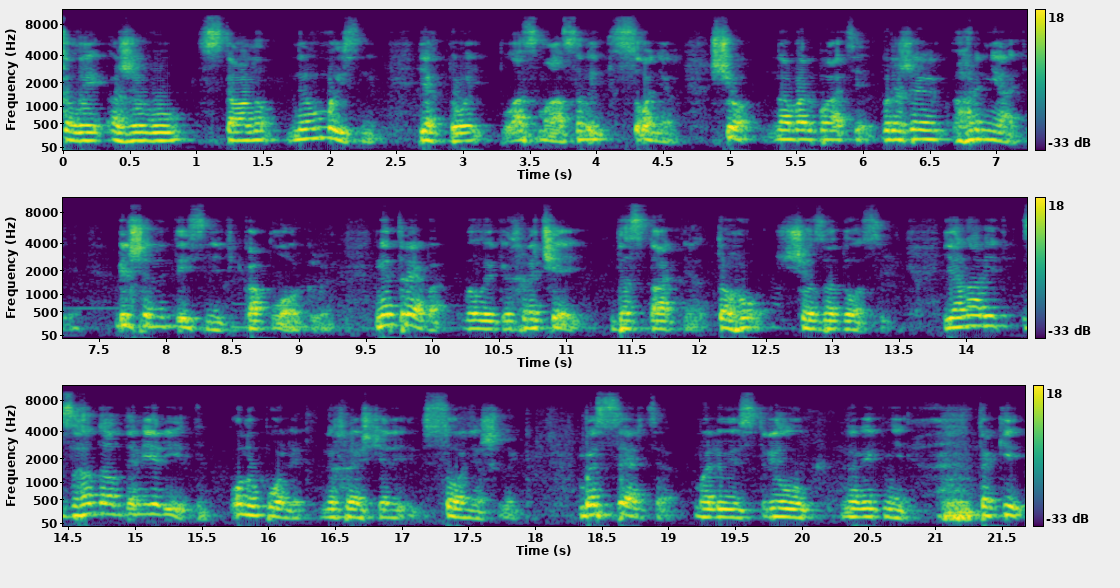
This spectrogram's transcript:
коли оживу, стану невмисним, як той пластмасовий соняк, що на варбаці в рожевім горняті. Більше не тисніть каплокли. Не треба великих речей, достатньо того, що задосить. Я навіть згадав, де мій рід, он у полі нехрещений соняшник. Без серця малює стрілу на вікні. Такі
